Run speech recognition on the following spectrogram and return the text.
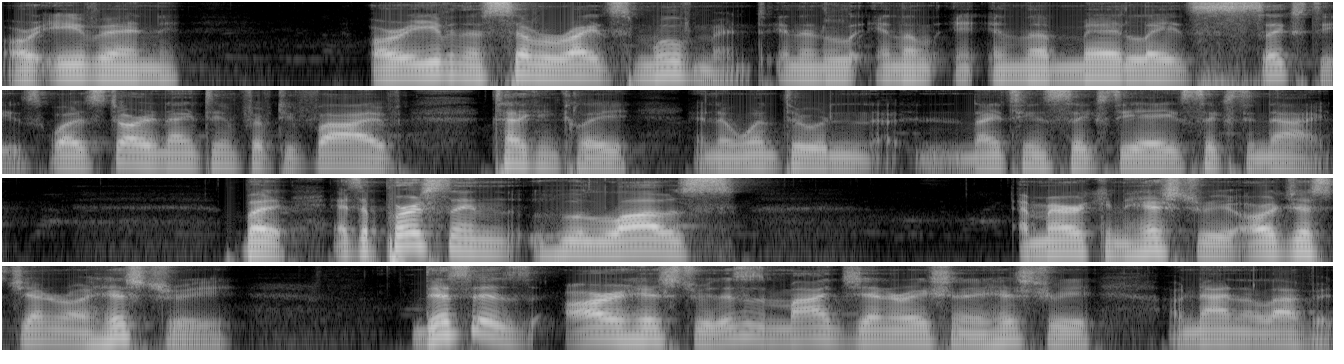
or even or even the civil rights movement in the in the in the mid late 60s. Well, it started in 1955 technically and it went through in 1968, 69. But as a person who loves American history or just general history, this is our history. This is my generation of history of 9/11.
